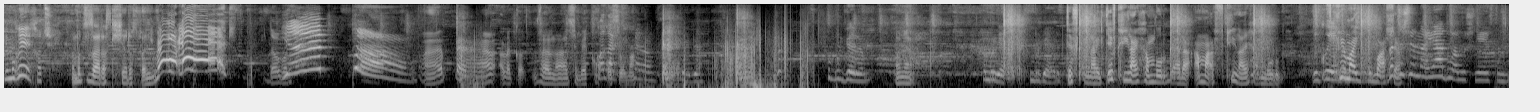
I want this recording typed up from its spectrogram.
Nie mogę jechać. No bo to zaraz się rozpali. Jedź! Dobra. Jepam! E, Ale ko- na ciebie kokosuma. Hamburgerem. O nie. Hamburger. Hamburger. Ty wcinaj, ty wcinaj hamburgera, a masz, wcinaj hamburger. Dziękuję. Trzymaj grubasie. Znaczy się najadłam, już nie jestem.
